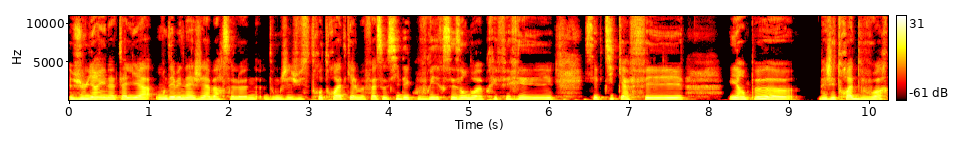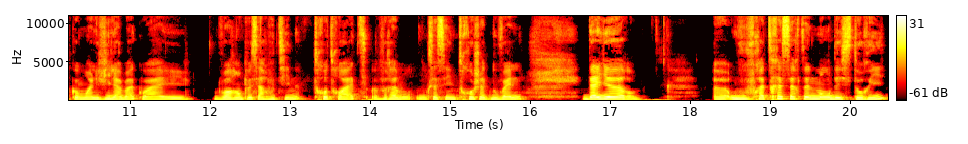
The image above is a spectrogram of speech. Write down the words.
Julien et Natalia ont déménagé à Barcelone. Donc j'ai juste trop trop hâte qu'elle me fasse aussi découvrir ses endroits préférés, ses petits cafés. Et un peu, euh, ben, j'ai trop hâte de voir comment elle vit là-bas, quoi. Et voir un peu sa routine. Trop trop hâte, vraiment. Donc ça, c'est une trop chouette nouvelle. D'ailleurs, euh, on vous fera très certainement des stories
